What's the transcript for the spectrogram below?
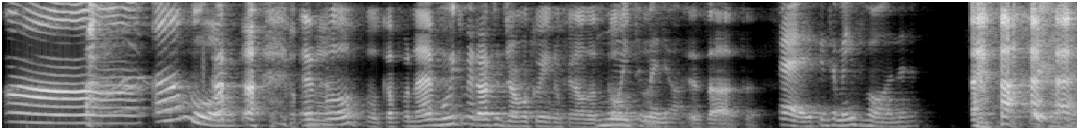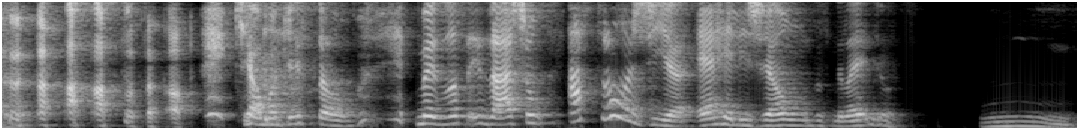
Ah, amo. É fofo, o cafuné é muito melhor que o Drama Queen no final das Muito contas. melhor. Exato. É, e tem também vó, né? Total. Que é uma questão. Mas vocês acham astrologia é a religião dos millennials? Hum.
